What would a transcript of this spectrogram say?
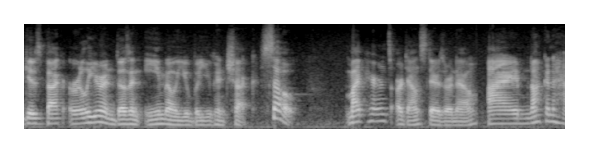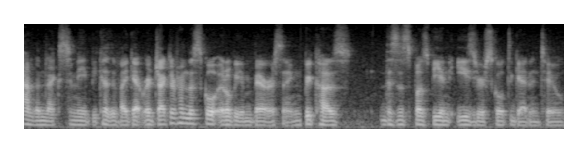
gives back earlier and doesn't email you, but you can check. So, my parents are downstairs right now. I'm not gonna have them next to me because if I get rejected from the school, it'll be embarrassing because this is supposed to be an easier school to get into.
